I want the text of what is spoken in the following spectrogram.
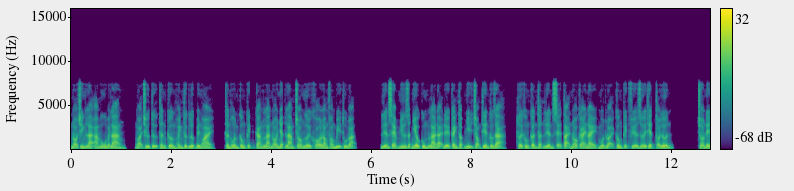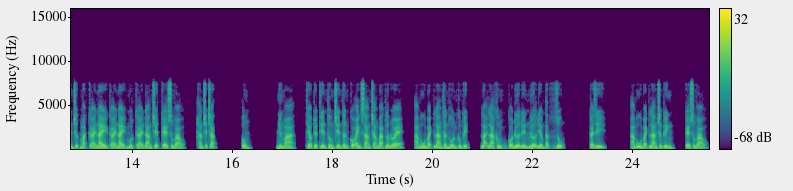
nó chính là ám u bạch lang, ngoại trừ tự thân cường hoành thực lực bên ngoài, thần hồn công kích càng là nó nhất làm cho người khó lòng phòng bị thủ đoạn. Liền xem như rất nhiều cùng là đại đế cảnh thập nhị trọng thiên cường giả, hơi không cẩn thận liền sẽ tại nó cái này một loại công kích phía dưới thiệt thòi lớn. Cho nên trước mắt cái này cái này một cái đáng chết kẻ xông vào, hắn chết chắc. Ông. Nhưng mà, theo tuyệt thiên thông trên thân có ánh sáng trắng bạc lấp lóe, ám u bạch lang thần hồn công kích lại là không có đưa đến nửa điểm tác dụng. Cái gì? Ám u bạch lang chân kinh, kẻ xông vào,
